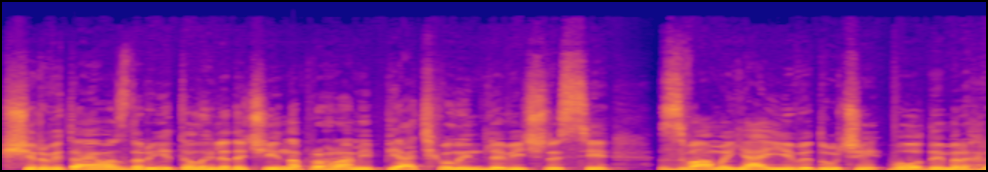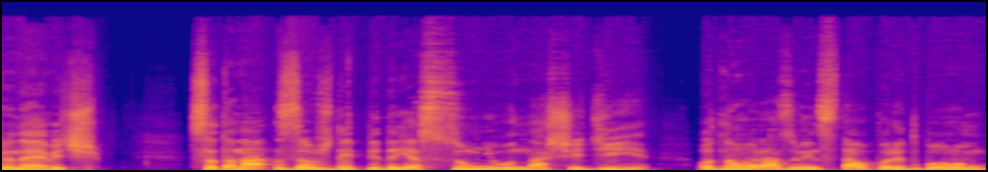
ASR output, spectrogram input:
Щиро вітаю вас, дорогі телеглядачі, на програмі «5 хвилин для вічності. З вами я, її ведучий Володимир Гриневич. Сатана завжди піддає сумніву наші дії. Одного разу він став перед Богом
